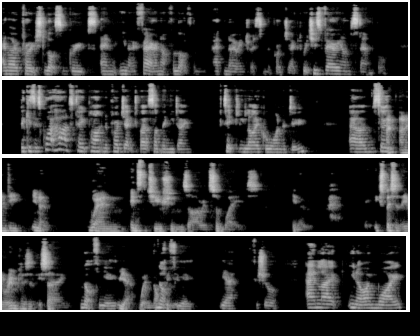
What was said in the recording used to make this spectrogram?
and I approached lots of groups and, you know, fair enough, a lot of them had no interest in the project, which is very understandable because it's quite hard to take part in a project about something you don't particularly like or want to do. Um, so, and, and indeed, you know, when institutions are in some ways, you know, explicitly or implicitly saying, not for you. Yeah, we're not, not for, for you. you. Yeah, for sure. And like, you know, I'm white.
